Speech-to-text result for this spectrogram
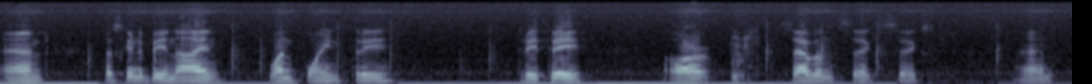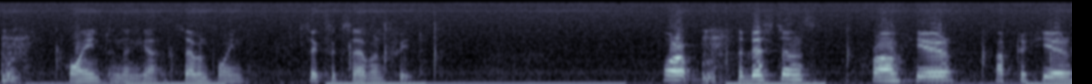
and that's going to be 9 1.333 or 766 and point and then you got 7.667 feet. Or the distance from here up to here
